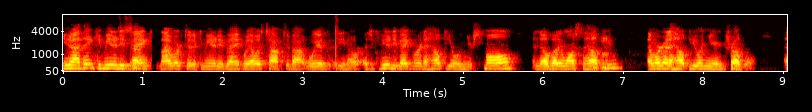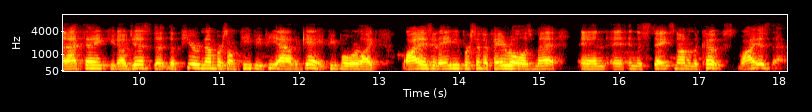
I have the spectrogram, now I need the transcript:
You know, I think community so, banks, when I worked at a community bank, we always talked about we're, you know, as a community bank, we're going to help you when you're small and nobody wants to help mm-hmm. you. And we're going to help you when you're in trouble. And I think, you know, just the, the pure numbers on PPP out of the gate, people were like, why is it 80% of payroll is met in, in the states, not on the coast? Why is that?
